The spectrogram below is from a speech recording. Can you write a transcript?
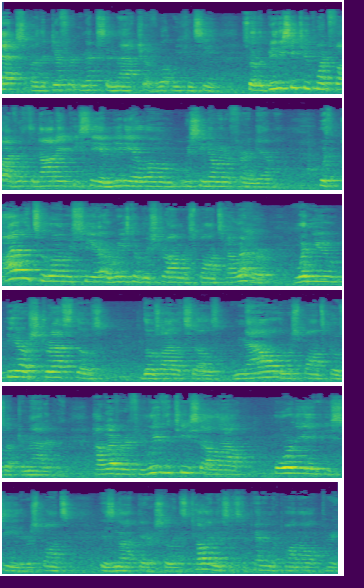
x are the different mix and match of what we can see. So the BDC 2.5 with the non-APC and media alone, we see no interferon gamma. With islets alone, we see a reasonably strong response. However, when you ER stress those, those islet cells, now the response goes up dramatically. However, if you leave the T cell out or the APC, the response is not there. So it's telling us it's dependent upon all three.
